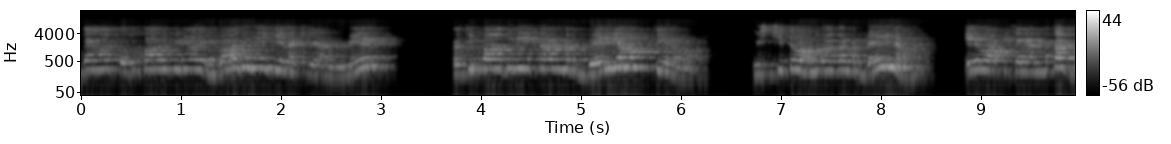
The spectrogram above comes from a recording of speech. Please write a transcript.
දැන් ඔය පොදු කාර්ය පිළිවෙල විභාජනය කියලා කියන්නේ ප්‍රතිපාදනය කරන්න බැරි යමක් තියෙනවා. නිශ්චිතව හඳුනා ගන්න බැයි නම් ඒවා අපි කරන්නේ මොකද්ද?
